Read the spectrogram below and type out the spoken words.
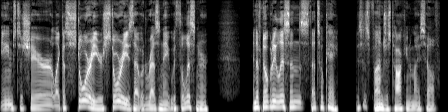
aims to share like a story or stories that would resonate with the listener. And if nobody listens, that's okay. This is fun just talking to myself.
